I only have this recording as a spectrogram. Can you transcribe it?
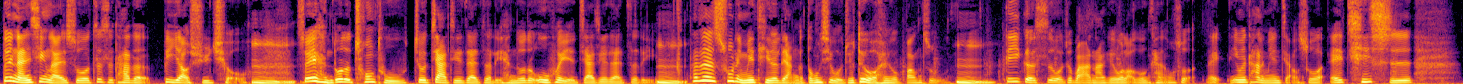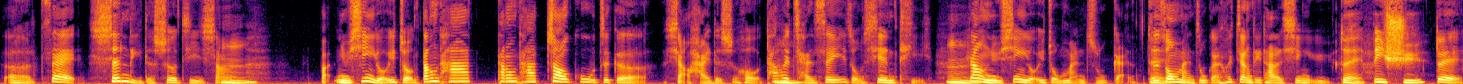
对男性来说，这是他的必要需求，嗯，所以很多的冲突就嫁接在这里，很多的误会也嫁接在这里，嗯。他在书里面提了两个东西，我觉得对我很有帮助，嗯。第一个是，我就把它拿给我老公看，我说，哎，因为它里面讲说，哎，其实，呃，在生理的设计上，把女性有一种，当她当他照顾这个。小孩的时候，他会产生一种腺体，嗯，让女性有一种满足感。这种满足感会降低她的性欲。对，必须。对，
